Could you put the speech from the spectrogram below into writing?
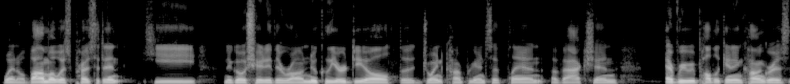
when Obama was president, he negotiated the Iran nuclear deal, the Joint Comprehensive Plan of Action every Republican in Congress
